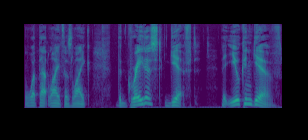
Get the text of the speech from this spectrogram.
what that life is like, the greatest gift that you can give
